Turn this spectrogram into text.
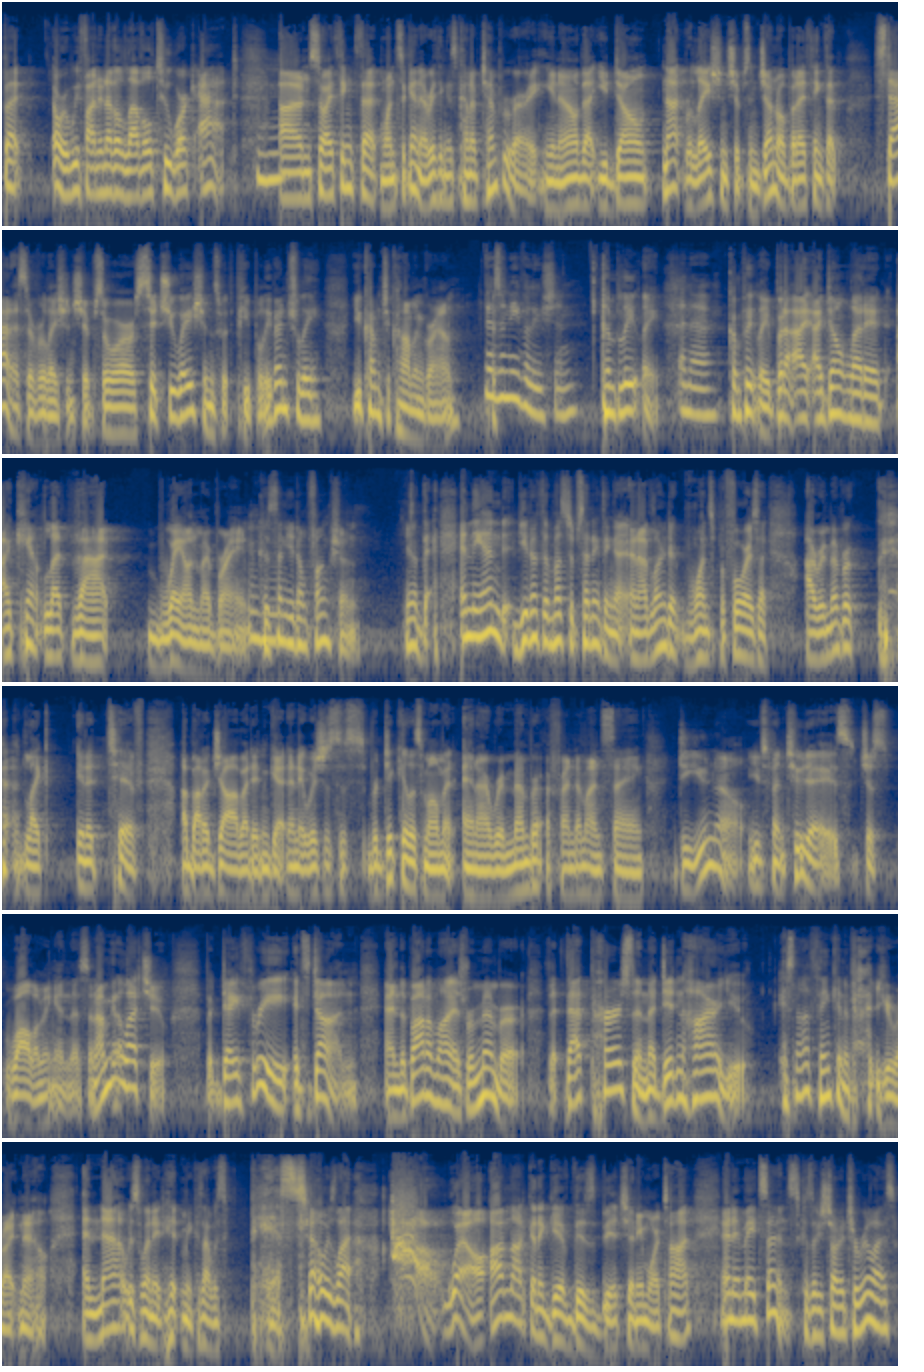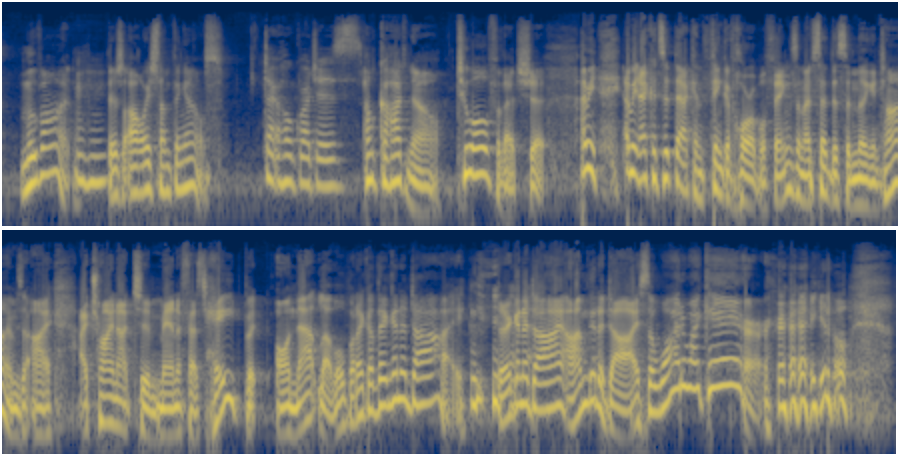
but or we find another level to work at. Mm-hmm. And so I think that once again, everything is kind of temporary, you know, that you don't, not relationships in general, but I think that status of relationships or situations with people, eventually you come to common ground. There's an evolution. Completely. And a- completely. But I, I don't let it, I can't let that weigh on my brain because mm-hmm. then you don't function. You know, the, in the end, you know, the most upsetting thing, and I've learned it once before, is that I remember like in a tiff about a job I didn't get. And it was just this ridiculous moment. And I remember a friend of mine saying, Do you know you've spent two days just wallowing in this? And I'm going to let you. But day three, it's done. And the bottom line is remember that that person that didn't hire you is not thinking about you right now. And that was when it hit me because I was pissed. I was like, oh, well, I'm not going to give this bitch any more time. And it made sense because I started to realize move on. Mm-hmm. There's always something else. Don't hold grudges. Oh God, no! Too old for that shit. I mean, I mean, I could sit back and think of horrible things, and I've said this a million times. I, I try not to manifest hate, but on that level. But I go, they're going to die. They're going to die. I'm going to die. So why do I care? you know,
